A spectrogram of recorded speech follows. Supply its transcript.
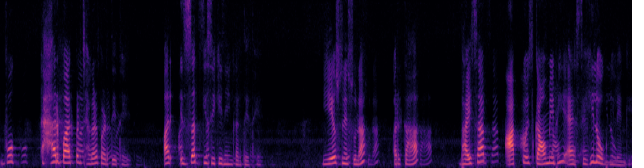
वो हर बात पर झगड़ पड़ते थे और इज़्ज़त किसी की नहीं करते थे। ये उसने सुना और कहा, भाई साहब, आपको इस गाँव में भी ऐसे ही लोग मिलेंगे।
